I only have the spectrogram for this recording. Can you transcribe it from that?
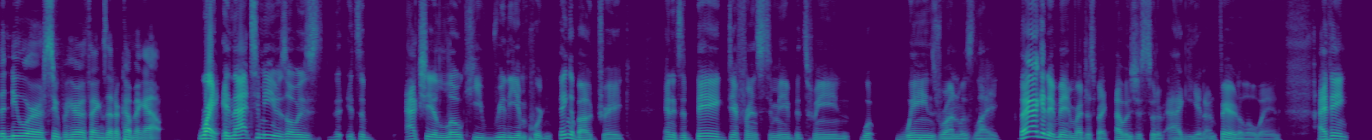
the newer superhero things that are coming out. Right. And that to me is always it's a actually a low key really important thing about Drake and it's a big difference to me between what Wayne's run was like. Like I can admit in retrospect I was just sort of aggy and unfair to Lil Wayne. I think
